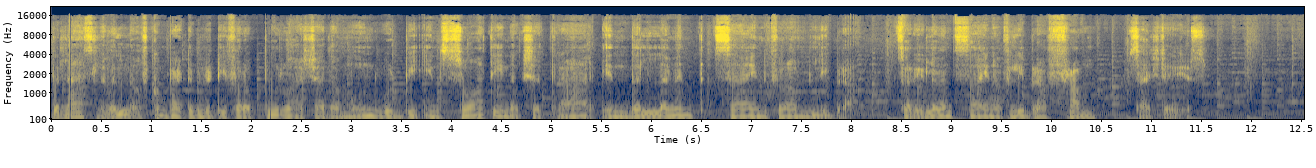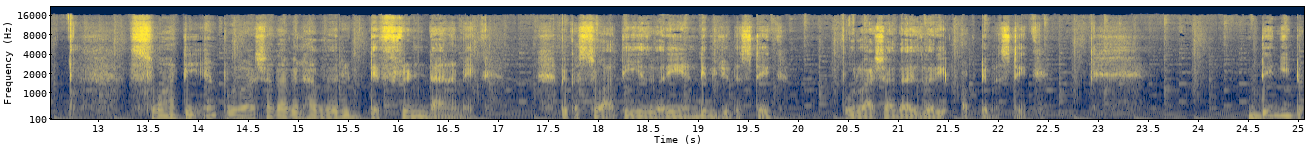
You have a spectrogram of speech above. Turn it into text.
The last level of compatibility for a Purva Ashada moon would be in Swati Nakshatra in the 11th sign from Libra. Sorry, 11th sign of Libra from Sagittarius. Swati and Purva Ashada will have a very different dynamic because Swati is very individualistic Purvashada is very optimistic. they need to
